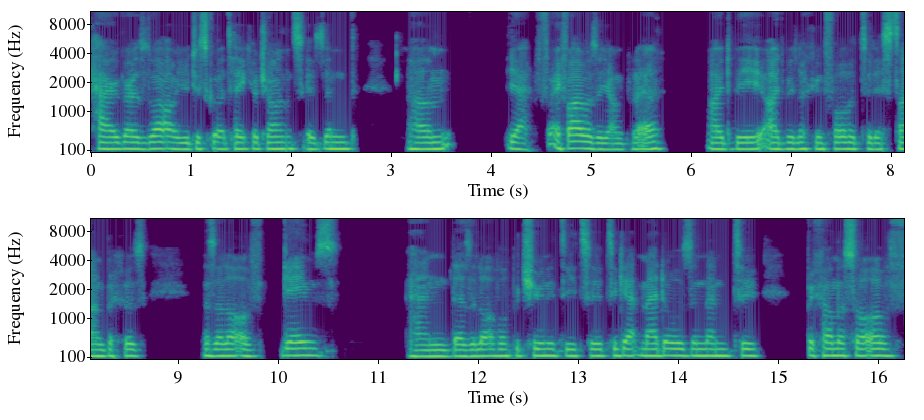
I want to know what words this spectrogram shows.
Carragher as well. You just got to take your chances. And um, yeah, if, if I was a young player, I'd be I'd be looking forward to this time because there's a lot of games and there's a lot of opportunity to to get medals and then to become a sort of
